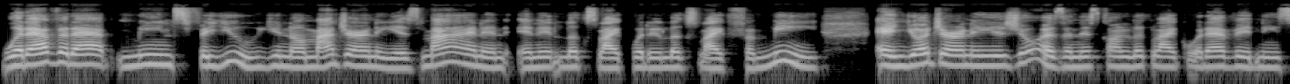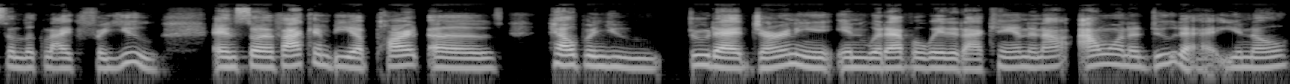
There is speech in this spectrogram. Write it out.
whatever that means for you you know my journey is mine and and it looks like what it looks like for me and your journey is yours and it's going to look like whatever it needs to look like for you. And so if I can be a part of helping you through that journey in whatever way that I can, and I, I want to do that, you know,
